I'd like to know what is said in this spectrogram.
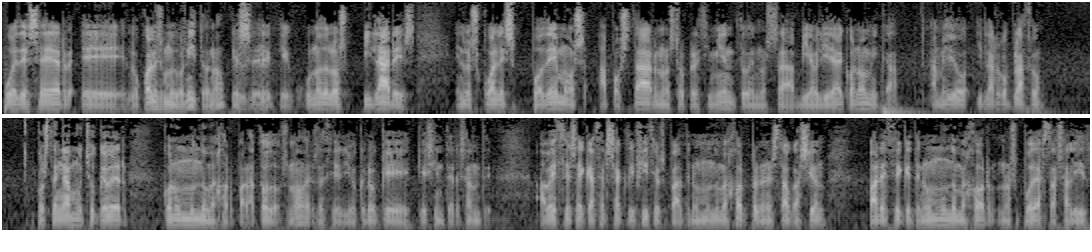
puede ser, eh, lo cual es muy bonito, ¿no? Que es eh, que uno de los pilares en los cuales podemos apostar nuestro crecimiento, en nuestra viabilidad económica a medio y largo plazo, pues tenga mucho que ver con un mundo mejor para todos, ¿no? Es decir, yo creo que, es interesante. A veces hay que hacer sacrificios para tener un mundo mejor, pero en esta ocasión parece que tener un mundo mejor nos puede hasta salir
